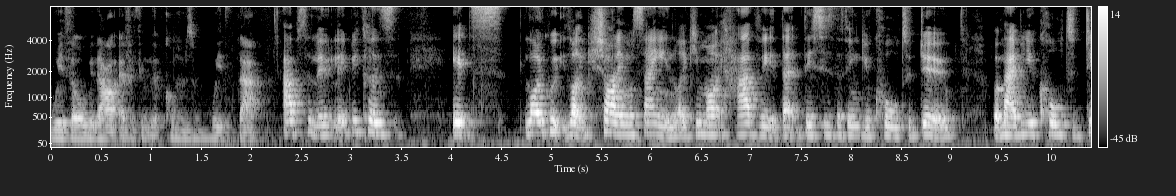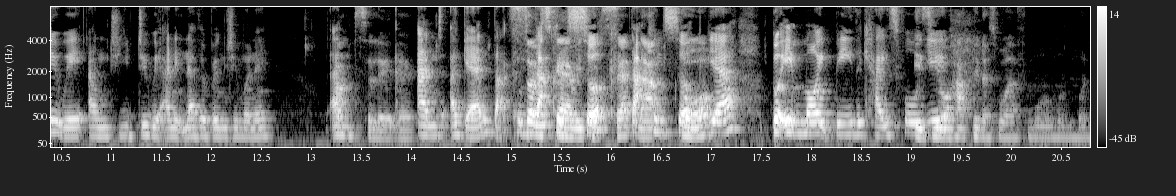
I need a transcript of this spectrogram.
with or without everything that comes with that absolutely because it's like we like Charlene was saying, like you might have it that this is the thing you're called to do, but maybe you're called to do it and you do it and it never brings you money. And absolutely and again that can So that can suck. That, that, can suck, yeah. But it might be the case for is you. Is your happiness worth more than money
